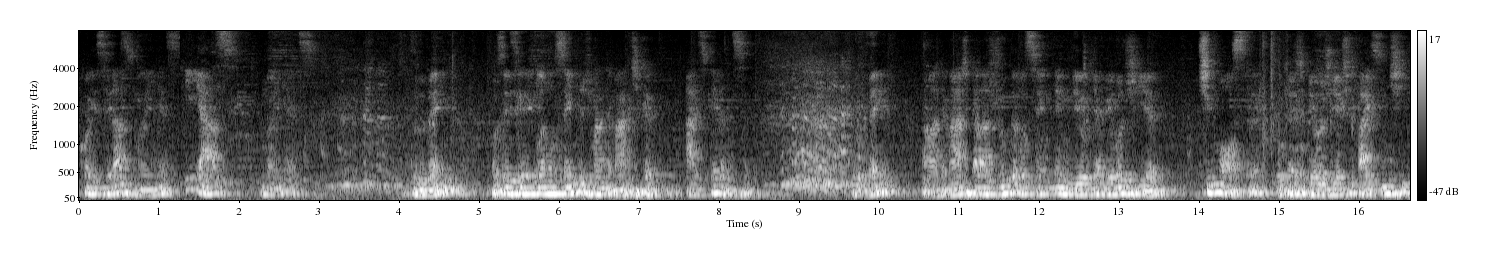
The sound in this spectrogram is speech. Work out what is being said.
a conhecer as manhas e as manhãs. Tudo bem? Vocês que reclamam sempre de matemática, há esperança. Tudo bem? A matemática ela ajuda você a entender o que a biologia te mostra, o que a biologia te faz sentir.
